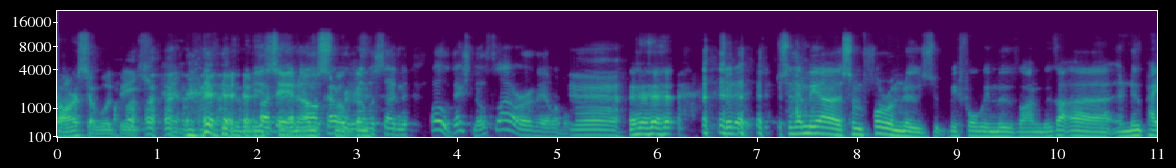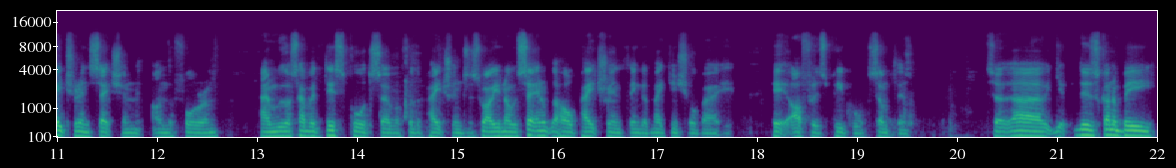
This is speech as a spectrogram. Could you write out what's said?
course it would be. Everybody's saying had it I'm all covered, and all of a sudden, oh, there's no flour available. Yeah. so, the- so then we uh some forum news before we move on. We've got a, a new Patreon section on the forum, and we also have a Discord server for the patrons as well. You know, we're setting up the whole Patreon thing of making sure that it, it offers people something. So uh, there's going to be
